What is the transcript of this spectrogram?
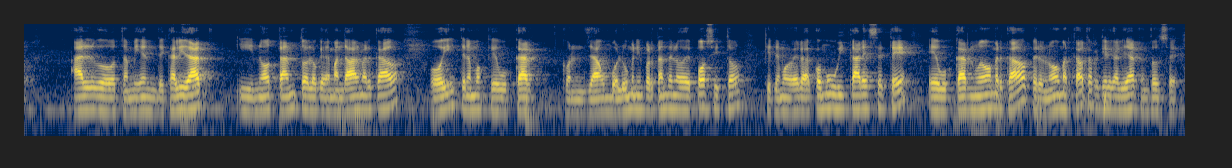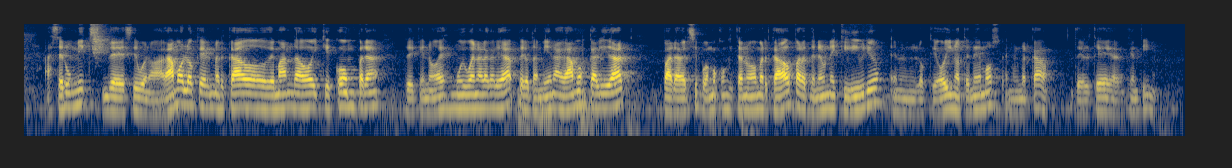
algo también de calidad y no tanto lo que demandaba el mercado, hoy tenemos que buscar con ya un volumen importante en los depósitos, que tenemos que ver cómo ubicar ese té, eh, buscar nuevos mercados, pero el nuevo mercado te requiere calidad, entonces hacer un mix de decir, bueno, hagamos lo que el mercado demanda hoy que compra, de que no es muy buena la calidad, pero también hagamos calidad para ver si podemos conquistar nuevos mercados, para tener un equilibrio en lo que hoy no tenemos en el mercado del té argentino.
